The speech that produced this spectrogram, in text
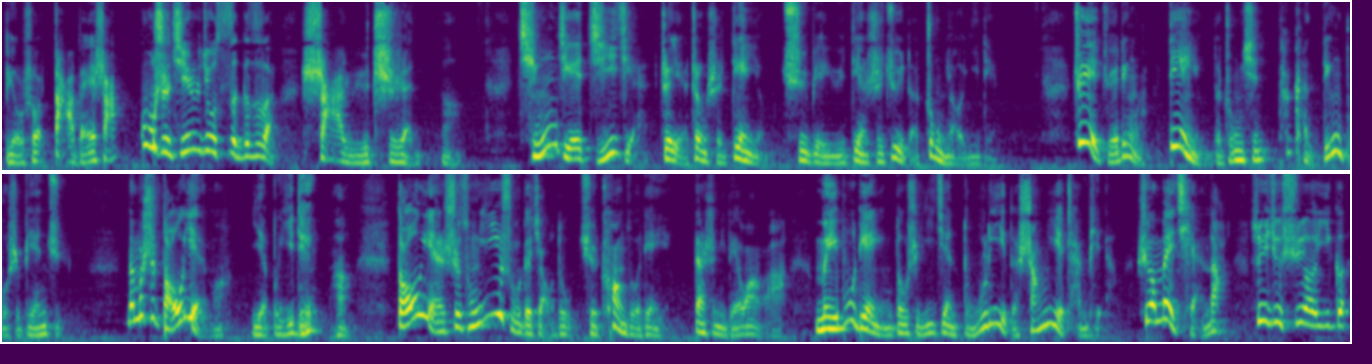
比如说大白鲨，故事其实就四个字：鲨鱼吃人。情节极简，这也正是电影区别于电视剧的重要一点。这也决定了电影的中心，它肯定不是编剧，那么是导演吗？也不一定啊，导演是从艺术的角度去创作电影，但是你别忘了啊，每部电影都是一件独立的商业产品啊，是要卖钱的，所以就需要一个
